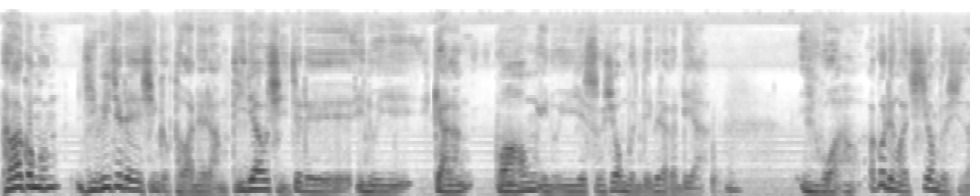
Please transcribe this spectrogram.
头下讲讲入去即个新剧团的人，除了是即个因为家人官方因为伊的思想问题要来个掠。以外吼，啊，佮另外一种就是啥，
